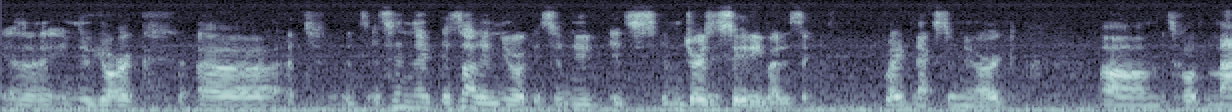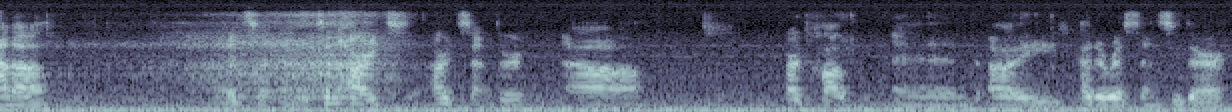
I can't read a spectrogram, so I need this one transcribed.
uh, in new york uh, it's, it's in it's not in new york it's in new, it's in jersey city but it's like right next to new york um, it's called mana it's, it's an art art center uh, art hub and I had a residency there.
